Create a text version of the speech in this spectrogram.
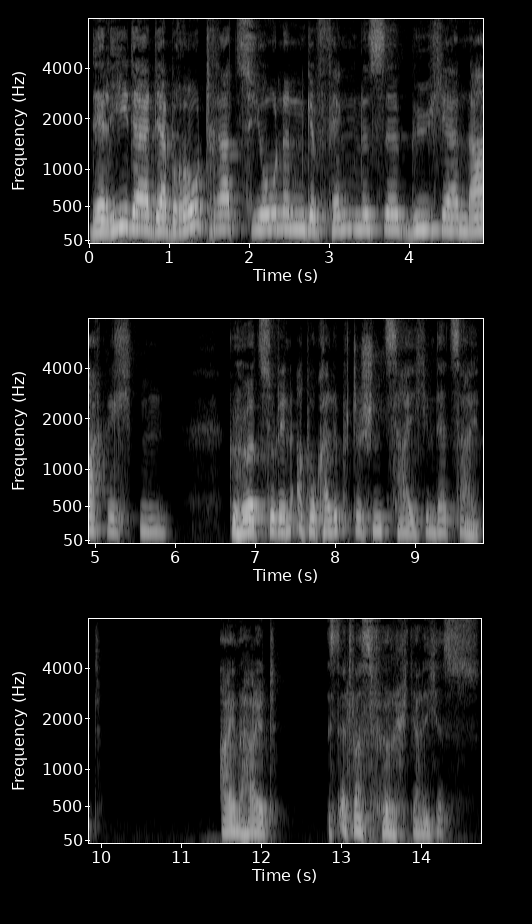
der Lieder, der Brotrationen, Gefängnisse, Bücher, Nachrichten gehört zu den apokalyptischen Zeichen der Zeit. Einheit ist etwas fürchterliches.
